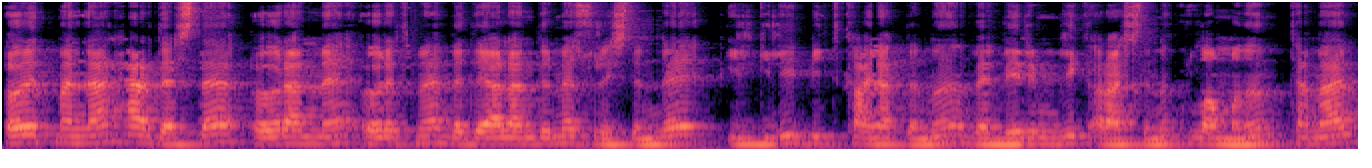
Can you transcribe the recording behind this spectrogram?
Öğretmenler her derste öğrenme, öğretme ve değerlendirme süreçlerinde ilgili bit kaynaklarını ve verimlilik araçlarını kullanmanın temel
